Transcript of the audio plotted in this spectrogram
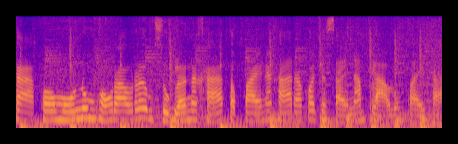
ค่ะ พอหมูนุ่มของเราเริ่มสุกแล้วนะคะ ต่อไปนะคะ เราก็จะใส่น้ำเปล่าลงไปค่ะ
